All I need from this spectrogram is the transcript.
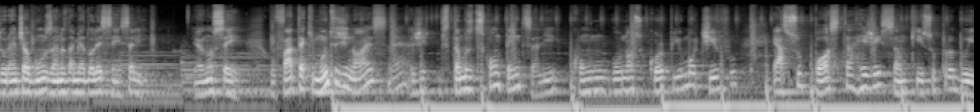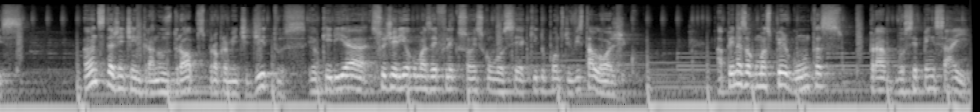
durante alguns anos da minha adolescência ali. Eu não sei. O fato é que muitos de nós né, estamos descontentes ali com o nosso corpo e o motivo é a suposta rejeição que isso produz. Antes da gente entrar nos drops propriamente ditos, eu queria sugerir algumas reflexões com você aqui do ponto de vista lógico. Apenas algumas perguntas para você pensar aí.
